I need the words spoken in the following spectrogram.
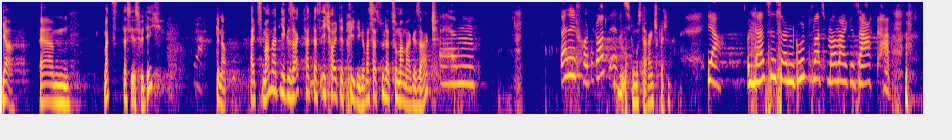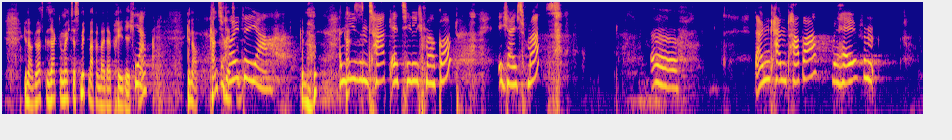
Ja, ähm, Mats, das hier ist für dich. Ja. Genau. Als Mama dir gesagt hat, dass ich heute predige, was hast du dazu Mama gesagt? Ähm, dass ich von Gott Du, erzähle. du musst da reinsprechen. Ja. Und das ist dann gut, was Mama gesagt hat. Genau, du hast gesagt, du möchtest mitmachen bei der Predigt. Ja. Ne? Genau. Kannst du denn schon? Heute ja. Genau. An Kann, diesem Tag erzähle ich mal Gott. Ich heiße Mats. Äh, dann kann Papa mir helfen,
